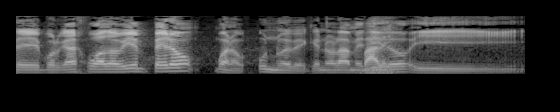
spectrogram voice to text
eh, porque ha jugado bien, pero bueno, un 9, que no lo ha metido y,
